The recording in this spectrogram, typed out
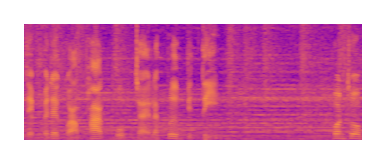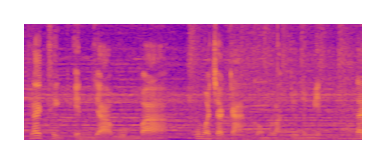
เต็มไปด้วยความภาคภูมิใจและปลื้มปิติพลโทแพลกติกเอ็นยาวุมบ้าผู้บัญชาการกองกำลังยูนิมิตได้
